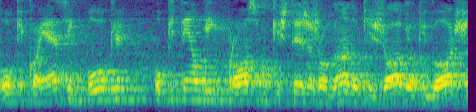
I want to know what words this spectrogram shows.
ou que conhecem poker ou que tem alguém próximo que esteja jogando, que jogue ou que goste,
